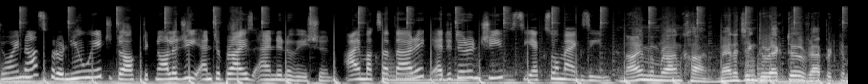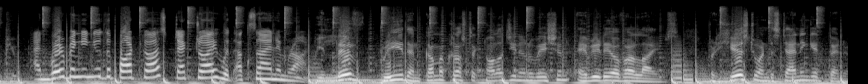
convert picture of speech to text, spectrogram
Join us for a new way to talk technology, enterprise, and innovation. I'm Aqsa Tariq, editor in chief, CXO Magazine. And I'm Imran Khan, managing director, Rapid Compute. And we're bringing you the podcast Tech Drive with Aqsa and Imran. We live, breathe, and come across technology and innovation every day of our lives. But here's to understanding it better.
